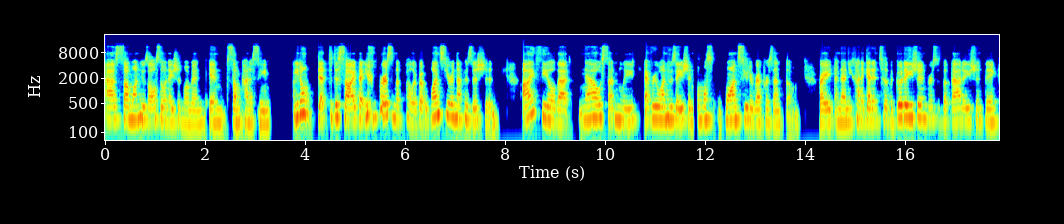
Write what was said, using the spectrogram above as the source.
as someone who's also an Asian woman in some kind of scene, you don't get to decide that you're a person of color. But once you're in that position, I feel that now suddenly everyone who's Asian almost wants you to represent them, right? And then you kind of get into the good Asian versus the bad Asian thing.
